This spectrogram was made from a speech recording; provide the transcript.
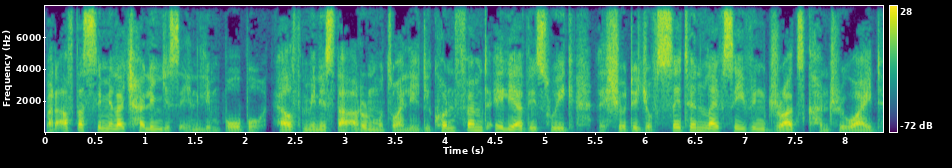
but after similar challenges in Limpopo, Health Minister Aaron Motsoaledi confirmed earlier this week the shortage of certain life-saving drugs countrywide.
